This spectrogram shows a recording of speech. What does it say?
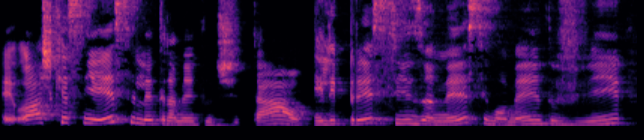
Eu acho que assim, esse letramento digital, ele precisa nesse momento vir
